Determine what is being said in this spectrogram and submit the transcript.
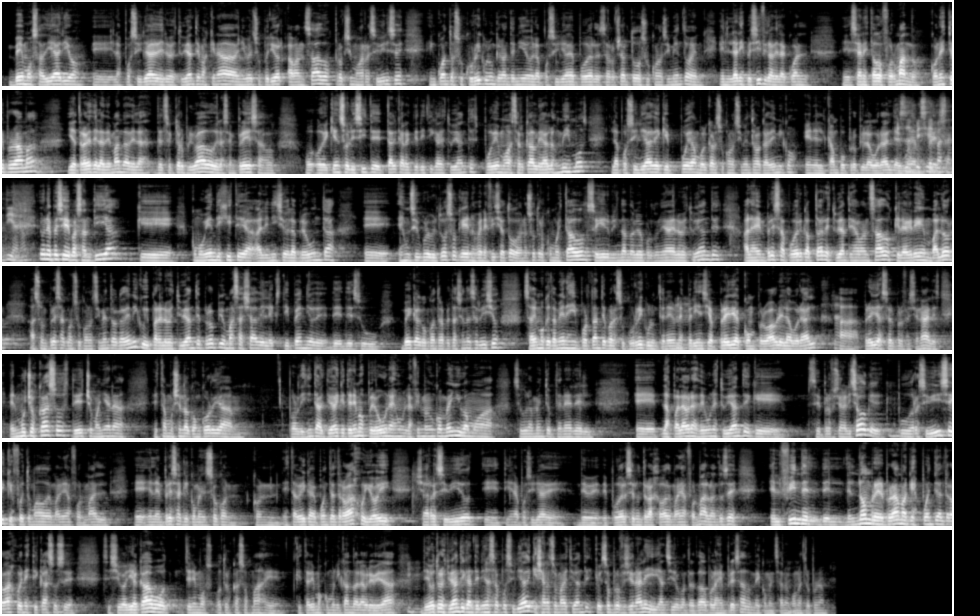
Vemos a diario eh, las posibilidades de los estudiantes, más que nada de nivel superior, avanzados, próximos a recibirse, en cuanto a sus currículum, que no han tenido la posibilidad de poder desarrollar todos sus conocimientos en, el área específica de la cual eh, se han estado formando. Con este programa y a través de la demanda del sector privado, de las empresas o, o, de quien solicite tal característica de estudiantes, podemos acercarle a los mismos la posibilidad de que puedan volcar sus conocimientos académicos en el campo propio laboral de alguna empresa. Es una especie de pasantía, ¿no? Es una especie de pasantía que, como bien dijiste al inicio de la pregunta, eh, es un círculo virtuoso que nos beneficia a todos. Nosotros como Estado, seguir brindándole oportunidades a los estudiantes, a las empresas poder captar estudiantes avanzados que le agreguen valor a su empresa con su conocimiento académico y para los estudiantes propios, más allá del extipendio de, su beca con contraprestación de servicio, sabemos que también es importante para su currículum tener una experiencia previa comprobable laboral, a, previa a ser profesionales. En muchos casos, de hecho mañana estamos yendo a Concordia por distintas actividades que tenemos, pero una es la firma de un convenio y vamos a seguramente obtener eh, las palabras de un estudiante que se profesionalizó, que pudo recibirse y que fue tomado de manera formal eh, en la empresa que comenzó con, esta beca de Puente al Trabajo y hoy ya recibido, eh, tiene la posibilidad de, poder ser un trabajador de manera formal. Entonces, el fin del, del, nombre del programa, que es Puente al Trabajo, en este caso se, se llevaría a cabo. Tenemos otros casos más eh, que estaremos comunicando a la brevedad de otros estudiantes que han tenido esa posibilidad y que ya no son más estudiantes, que hoy son profesionales y han sido contratados por las empresas donde comenzaron con nuestro programa.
